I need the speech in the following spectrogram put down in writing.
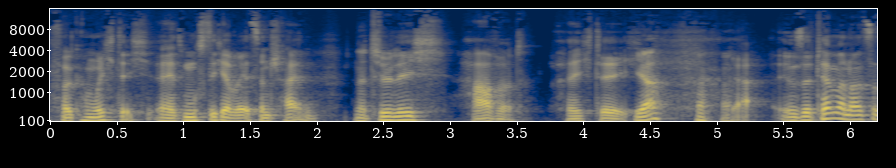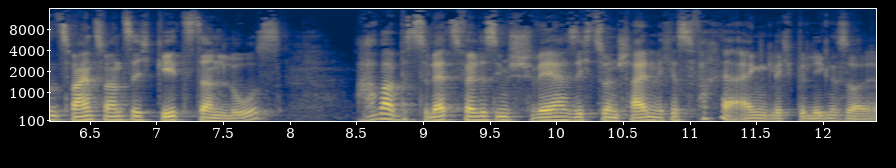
vollkommen richtig. Äh, jetzt musste ich aber jetzt entscheiden. Natürlich Harvard. Richtig. Ja? ja. Im September 1922 geht's dann los. Aber bis zuletzt fällt es ihm schwer, sich zu entscheiden, welches Fach er eigentlich belegen soll.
